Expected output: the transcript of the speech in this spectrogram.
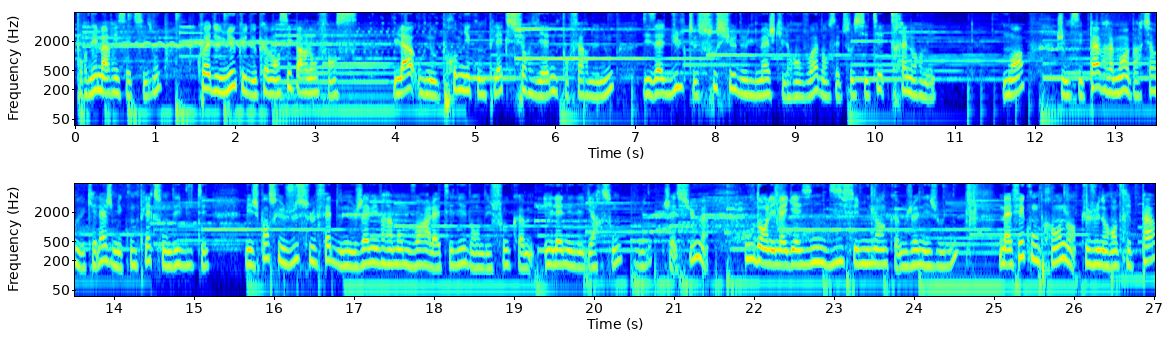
Pour démarrer cette saison, quoi de mieux que de commencer par l'enfance, là où nos premiers complexes surviennent pour faire de nous des adultes soucieux de l'image qu'ils renvoient dans cette société très normée. Moi, je ne sais pas vraiment à partir de quel âge mes complexes ont débuté, mais je pense que juste le fait de ne jamais vraiment me voir à la télé dans des shows comme Hélène et les garçons, oui, j'assume, ou dans les magazines dits féminins comme Jeune et Jolie, m'a fait comprendre que je ne rentrais pas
